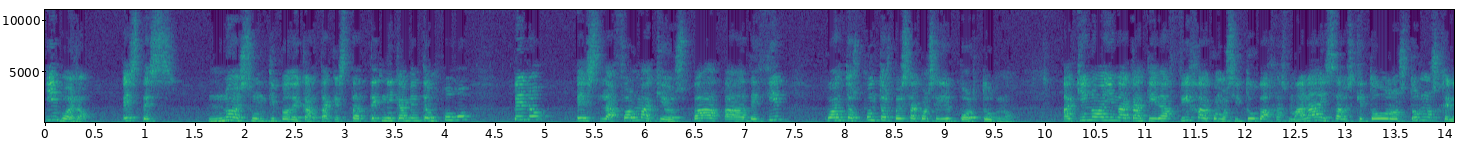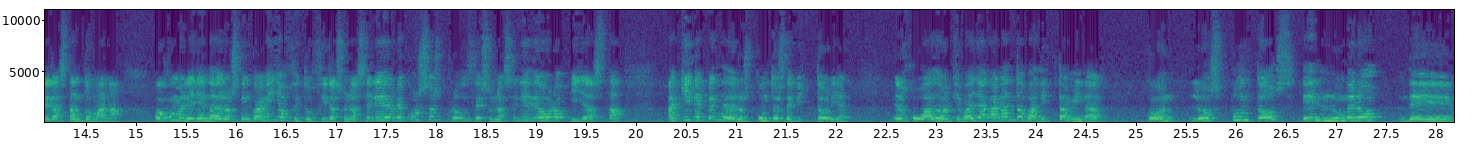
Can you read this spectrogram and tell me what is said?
Y bueno, este es, no es un tipo de carta que está técnicamente en juego, pero es la forma que os va a decir cuántos puntos vais a conseguir por turno. Aquí no hay una cantidad fija como si tú bajas mana y sabes que todos los turnos generas tanto mana. O como leyenda de los cinco anillos, que tú giras una serie de recursos, produces una serie de oro y ya está. Aquí depende de los puntos de victoria. El jugador que vaya ganando va a dictaminar con los puntos el número de,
